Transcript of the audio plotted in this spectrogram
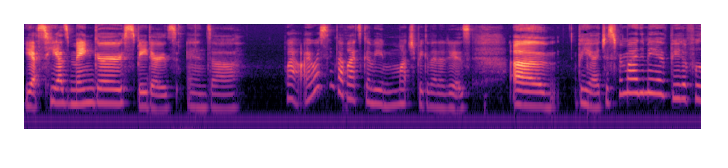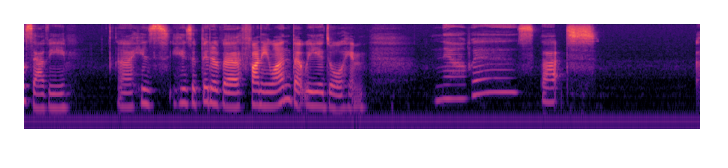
Yes, he has mango speedos and uh, wow, I always think that light's gonna be much bigger than it is. Um, but yeah, it just reminded me of beautiful Zavi. Uh, he's he's a bit of a funny one, but we adore him. Now, where's that?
